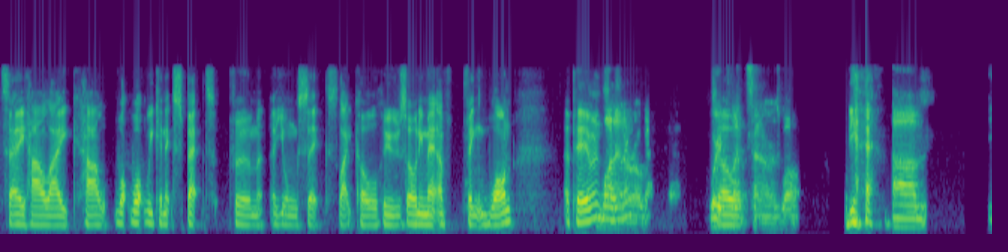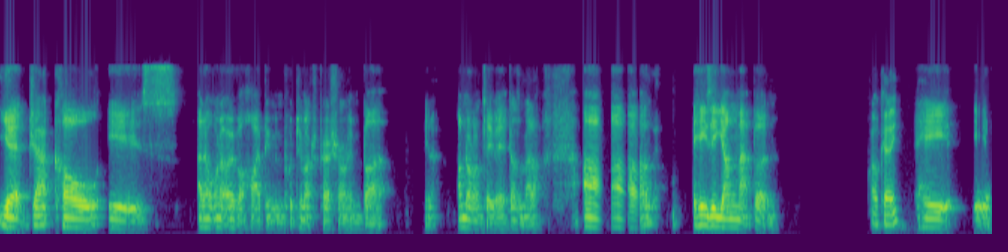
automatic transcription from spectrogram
say how like how what what we can expect from a young six like Cole, who's only made I think one appearance. One in a row. Where so, he played center as well. Yeah. Um, yeah, Jack Cole is. I don't want to overhype him and put too much pressure on him, but I'm not on TV. It doesn't matter. Uh, he's a young Matt Burton. Okay. He is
